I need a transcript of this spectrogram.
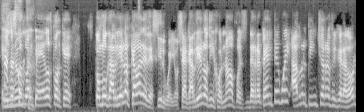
y eso es cuando hay pedos porque como Gabriel lo acaba de decir, güey. O sea, Gabriel lo dijo, no, pues de repente, güey, abro el pinche refrigerador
